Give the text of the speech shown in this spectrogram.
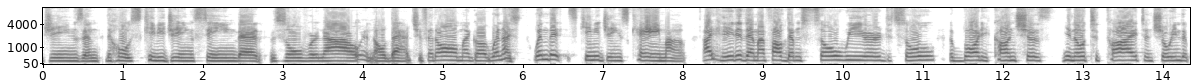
jeans and the whole skinny jeans thing that is over now and all that. She said, "Oh my God, when I when the skinny jeans came up." I hated them. I found them so weird, so body conscious, you know, too tight and showing the.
